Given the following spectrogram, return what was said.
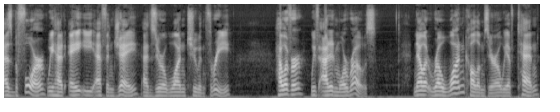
As before, we had A, E, F, and J at 0, 1, 2, and 3. However, we've added more rows. Now at row 1, column 0, we have 10,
